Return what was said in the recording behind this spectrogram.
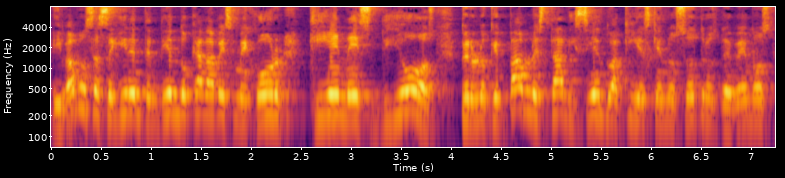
y vamos a seguir entendiendo cada vez mejor quién es Dios. Pero lo que Pablo está diciendo aquí es que nosotros debemos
